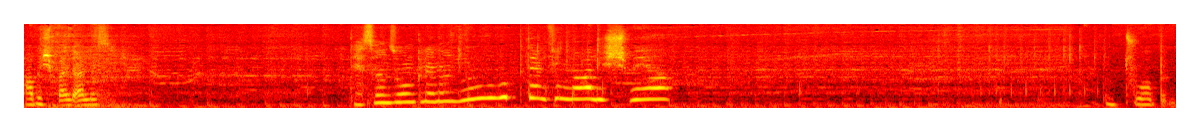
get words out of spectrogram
Habe ich bald alles. Das war so ein kleiner Noob. Dein Finale ist schwer. droppen.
